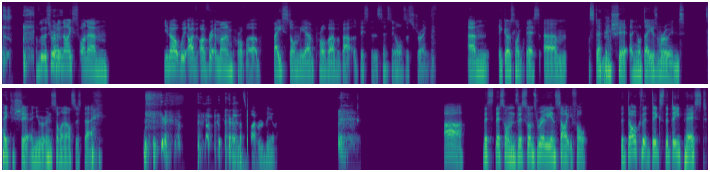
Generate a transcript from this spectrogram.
I've got this really Uh, nice one. Um, you know, we I've I've written my own proverb based on the um proverb about a distance testing a horse's strength. Um, it goes like this: um, step in shit and your day is ruined. Take a shit and you ruin someone else's day. That's quite revealing. Ah, this this one's this one's really insightful. The dog that digs the deepest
